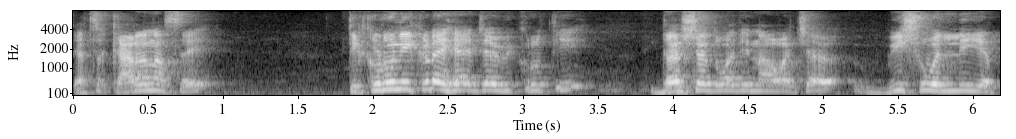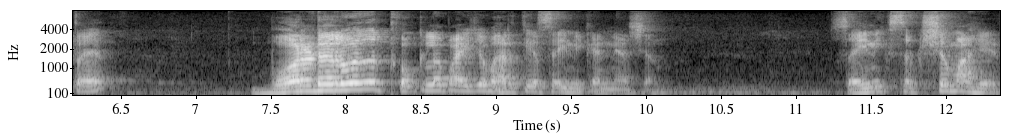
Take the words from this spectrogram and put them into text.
त्याचं कारण असं आहे तिकडून इकडे ह्या ज्या विकृती दहशतवादी नावाच्या विषवल्ली येत आहेत बॉर्डरवर ठोकलं पाहिजे भारतीय सैनिकांनी अशा सैनिक सक्षम आहेत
